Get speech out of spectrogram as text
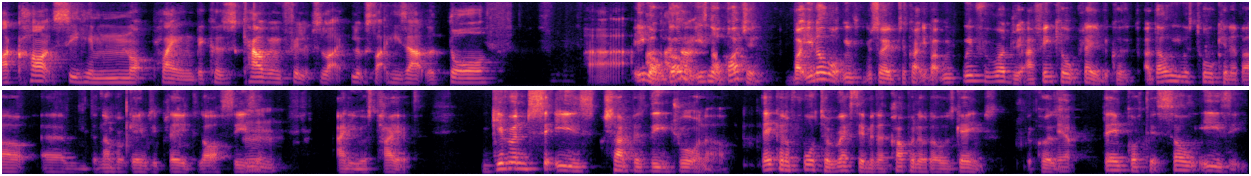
I can't see him not playing because Kalvin Phillips like looks like he's out the door. Uh, He won't go. He's not budging. But you know what? We've, sorry to cut you, but with, with Rodri, I think he'll play because although he was talking about um, the number of games he played last season Mm. and he was tired, given City's Champions League draw now, they can afford to rest him in a couple of those games because Yep. they've got it so easy.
